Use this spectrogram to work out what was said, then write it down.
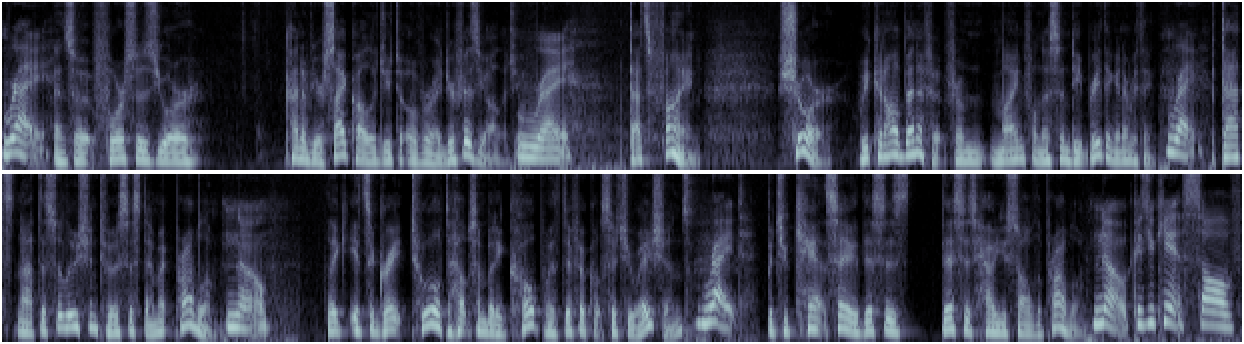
Right. and so it forces your kind of your psychology to override your physiology. Right. That's fine. Sure, we can all benefit from mindfulness and deep breathing and everything. Right. But that's not the solution to a systemic problem. No. Like, it's a great tool to help somebody cope with difficult situations, Right. but you can't say this is this is how you solve the problem. No, because you can't solve.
